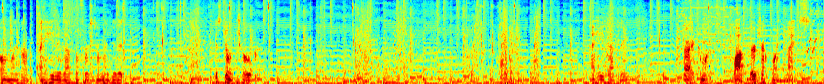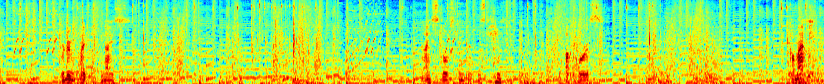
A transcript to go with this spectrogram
Oh my god, I hated that the first time I did it. Just don't choke. I hate that thing. Alright, come on. Wow, third checkpoint. Nice. We're doing quite nice. I still stink at this game. of course. Come at me.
